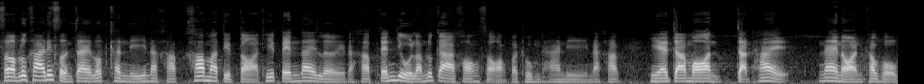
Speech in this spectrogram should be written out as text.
สำหรับลูกค้าที่สนใจรถคันนี้นะครับเข้ามาติดต่อที่เต็นท์ได้เลยนะครับเต็นท์อยู่ลำลูกกาคลอง2ปทุมธานีนะครับเฮียจามอนจัดให้แน่นอนครับผม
